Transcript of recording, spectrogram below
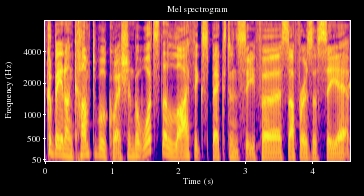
could be an uncomfortable question, but what's the life expectancy for sufferers of CF?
